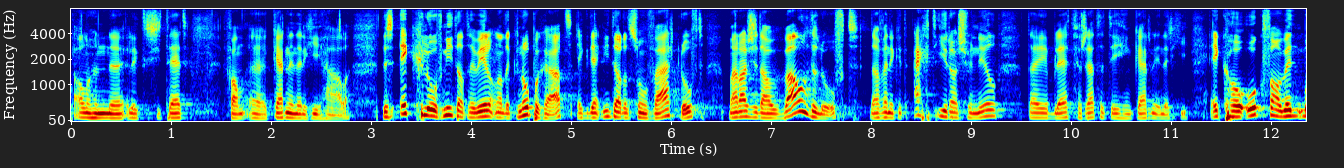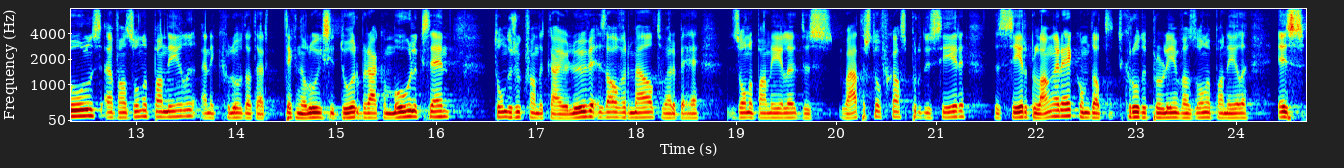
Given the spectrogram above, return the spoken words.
toch al hun eh, elektriciteit, van uh, kernenergie halen. Dus ik geloof niet dat de wereld naar de knoppen gaat. Ik denk niet dat het zo'n vaart loopt. Maar als je dat wel gelooft, dan vind ik het echt irrationeel dat je blijft verzetten tegen kernenergie. Ik hou ook van windmolens en van zonnepanelen en ik geloof dat daar technologische doorbraken mogelijk zijn. Het onderzoek van de KU Leuven is al vermeld, waarbij zonnepanelen dus waterstofgas produceren. Dat is zeer belangrijk, omdat het grote probleem van zonnepanelen is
